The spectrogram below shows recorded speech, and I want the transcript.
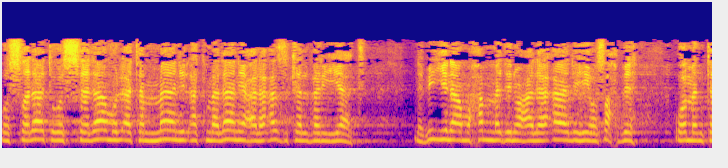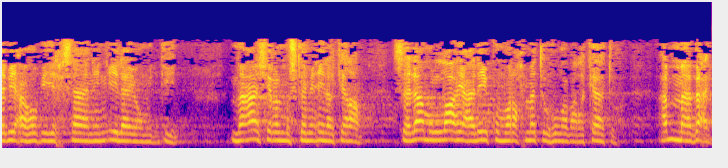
والصلاة والسلام الأتمان الأكملان على أزكى البريات نبينا محمد وعلى آله وصحبه ومن تبعه بإحسان إلى يوم الدين. معاشر المستمعين الكرام سلام الله عليكم ورحمته وبركاته. أما بعد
